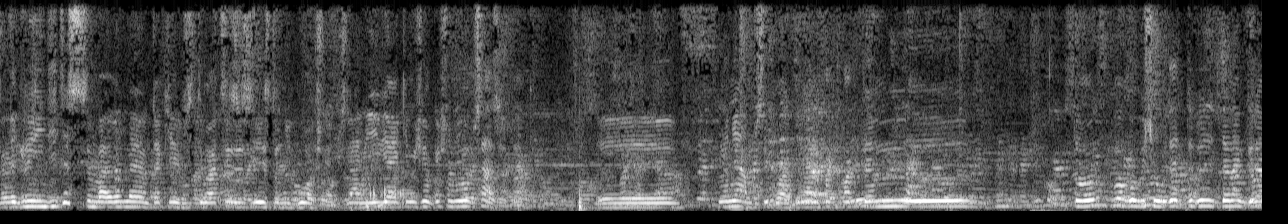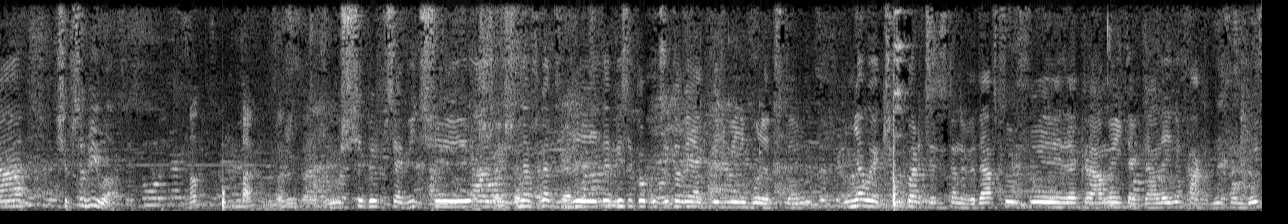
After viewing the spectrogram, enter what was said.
No ale gry indie też mają, mają takie sytuacje, że jest to niegłośno, przynajmniej w jakimś określonym obszarze, tak? Yy, no nie mam przykładu, ale fakt faktem yy, to mogłoby się udać, gdyby dana gra się przebiła. No tak, zawsze tak. Musisz się pierw przebić, yy, ale na przykład yy, te wysokobudżetowe jak Wiedźmin i Bulletstorm miały jakieś wsparcie ze strony wydawców, yy, reklamy i tak dalej, no fakt, był fundusz,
